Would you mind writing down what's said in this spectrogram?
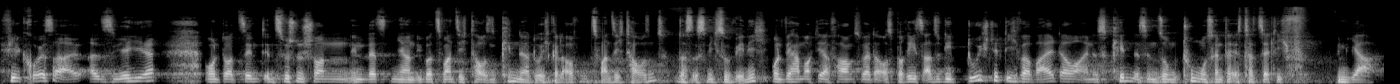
viel größer als wir hier. Und dort sind inzwischen schon in den letzten Jahren über 20.000 Kinder durchgelaufen. 20.000, das ist nicht so wenig. Und wir haben auch die Erfahrungswerte aus Paris. Also die durchschnittliche Verweildauer eines Kindes in so einem Tumorcenter ist tatsächlich im Jahr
